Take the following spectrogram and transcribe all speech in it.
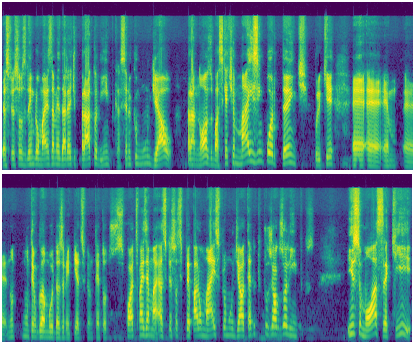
e as pessoas lembram mais da medalha de prata olímpica, sendo que o mundial, para nós do basquete é mais importante, porque é, é, é, é, não, não tem o glamour das Olimpíadas, porque não tem todos os esportes, mas é as pessoas se preparam mais para o Mundial até do que para os Jogos Olímpicos. Isso mostra que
